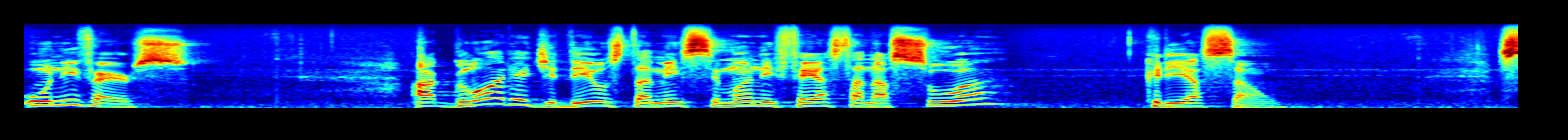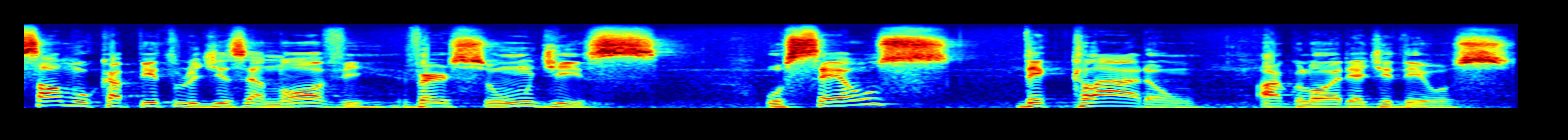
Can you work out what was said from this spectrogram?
o universo. A glória de Deus também se manifesta na sua criação. Salmo capítulo 19, verso 1 diz: Os céus declaram a glória de Deus.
